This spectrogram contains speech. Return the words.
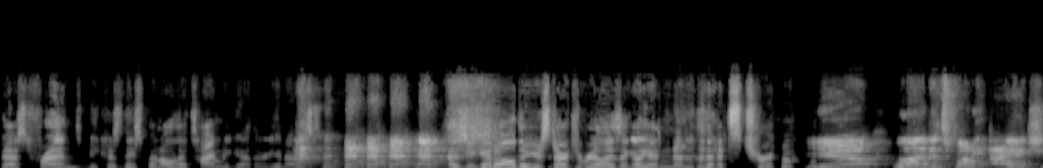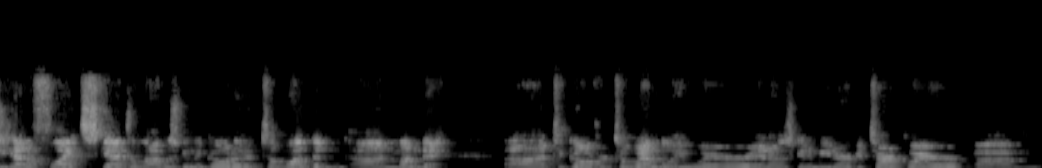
best friends because they spend all that time together you know so as you get older you start to realize like oh yeah none of that's true yeah well it's funny I actually had a flight scheduled I was going to go to, to London on Monday uh, to go over to Wembley where and I was going to meet our guitar player um,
